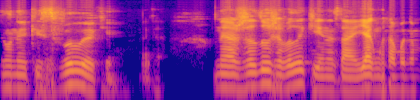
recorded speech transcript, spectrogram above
Вони якісь великі. Вони аж задуже великі, я не знаю, як ми там будемо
